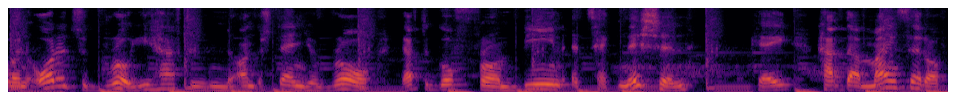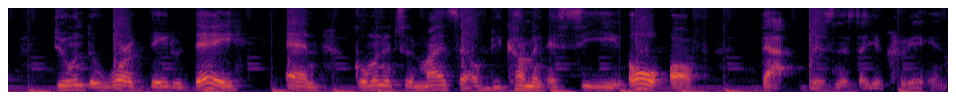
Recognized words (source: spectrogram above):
But in order to grow, you have to understand your role. You have to go from being a technician, okay, have that mindset of doing the work day to day and going into the mindset of becoming a CEO of that business that you're creating,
